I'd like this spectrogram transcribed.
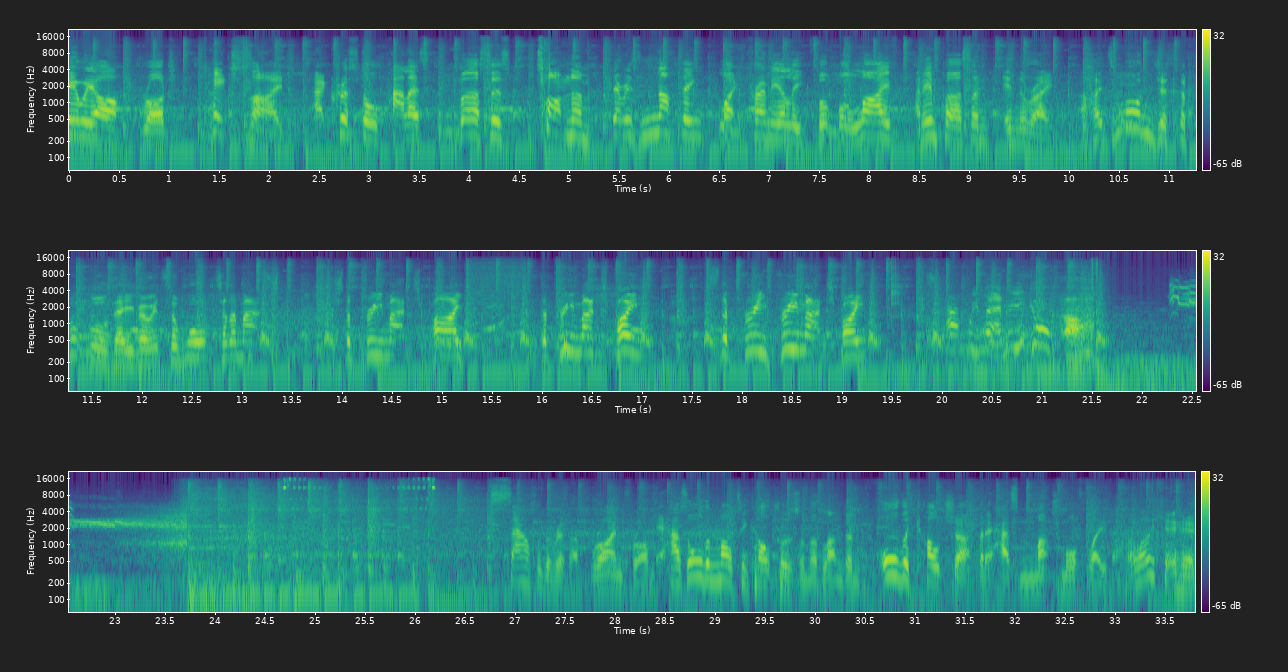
Here we are, Rod, pitch side at Crystal Palace versus Tottenham. There is nothing like Premier League football live and in person in the rain. Oh, it's more than just the football, Davo. It's the walk to the match. It's the pre-match pie. The pre-match pint. It's the pre-pre-match pint. And we met an eagle. Oh. South of the river, where I'm from, it has all the multiculturalism of London, all the culture, but it has much more flavour. I like it here.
